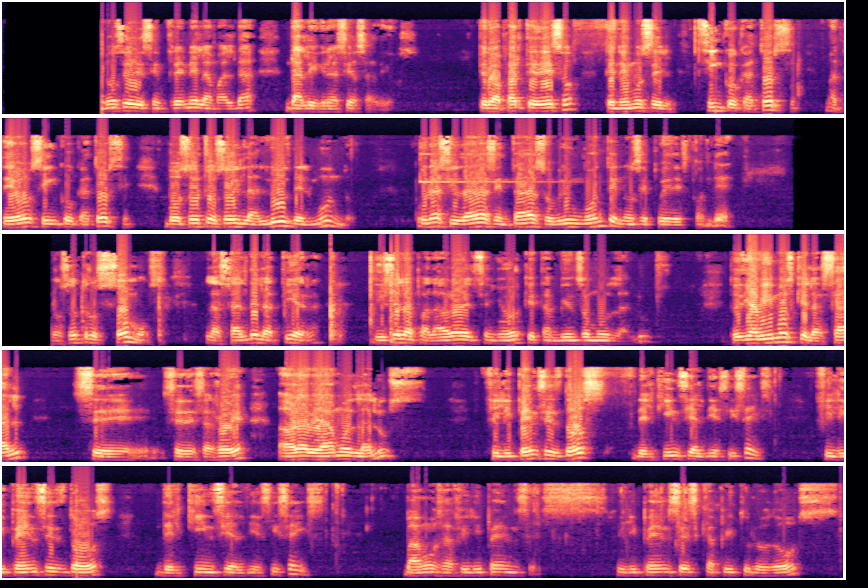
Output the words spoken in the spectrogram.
no se desenfrene la maldad, dale gracias a Dios. Pero aparte de eso, tenemos el 5.14, Mateo 5.14. Vosotros sois la luz del mundo. Una ciudad asentada sobre un monte no se puede esconder. Nosotros somos la sal de la tierra. Dice la palabra del Señor que también somos la luz. Entonces ya vimos que la sal se, se desarrolla. Ahora veamos la luz. Filipenses 2 del 15 al 16. Filipenses 2 del 15 al 16. Vamos a Filipenses. Filipenses capítulo 2,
